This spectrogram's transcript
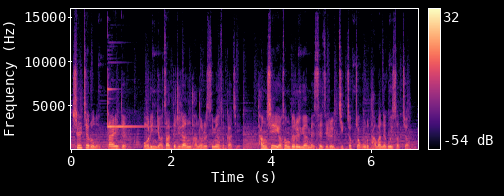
실제로는 딸들, 어린 여자들이라는 단어를 쓰면서까지 당시의 여성들을 위한 메시지를 직접적으로 담아내고 있었죠.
